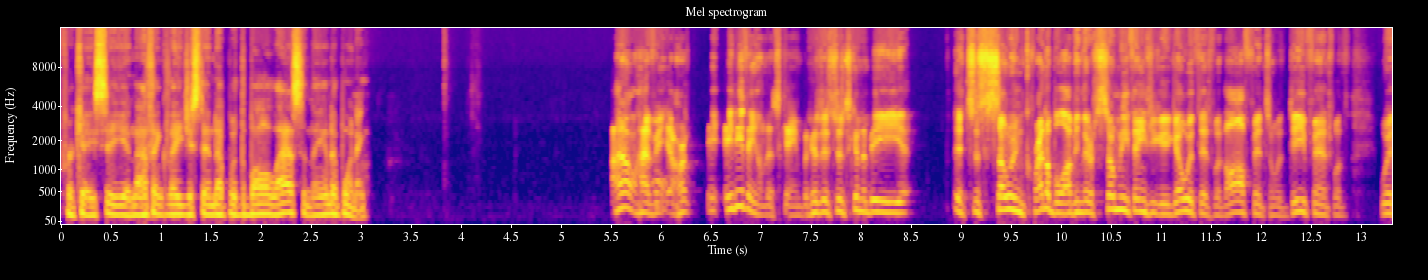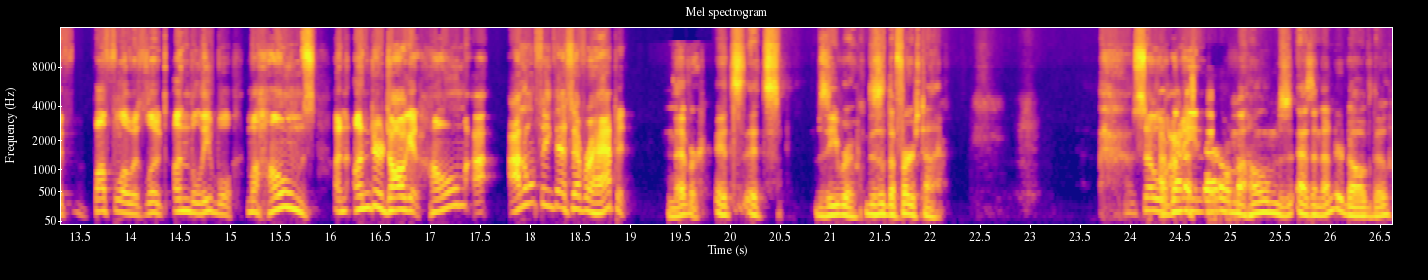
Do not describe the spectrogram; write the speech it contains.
for KC. And I think they just end up with the ball last and they end up winning. I don't have anything on this game because it's just going to be. It's just so incredible. I mean, there's so many things you could go with this, with offense and with defense. With with Buffalo has looked unbelievable. Mahomes, an underdog at home. I, I don't think that's ever happened. Never. It's it's zero. This is the first time. So I've I got mean, a stat on Mahomes as an underdog, though.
